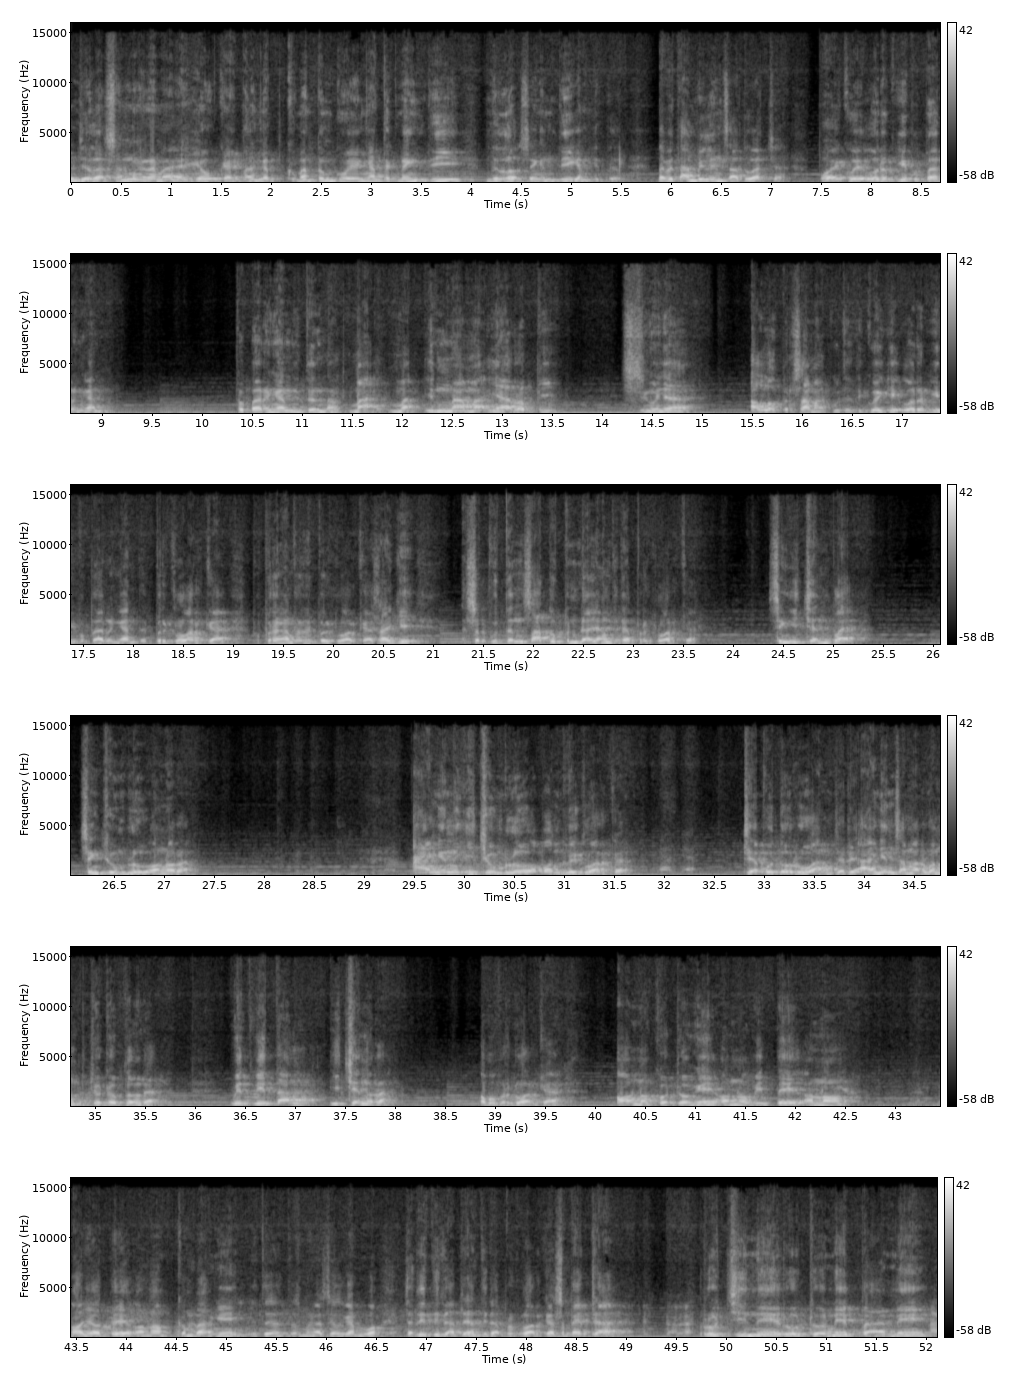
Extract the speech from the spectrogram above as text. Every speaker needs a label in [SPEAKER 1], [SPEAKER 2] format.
[SPEAKER 1] penjelasan mengenai mak ya oke banget. Gumantung kue ngadeg neng di ndelok sing ngendi kan gitu. Tapi tak ambilin satu aja. Pokoknya kue urip ki bebarengan. Bebarengan itu mak mak inna maknya Robi sesungguhnya Allah bersamaku. Jadi kue ki urip ki bebarengan berkeluarga bebarengan berarti berkeluarga. Saya sebutan satu benda yang tidak berkeluarga. Sing ijen plek sing jomblo onora angin ini jomblo apa duwe keluarga? Dia butuh ruang. Jadi angin sama ruang berjodoh betul enggak wit-witan ijen ora? Apa berkeluarga? Ono godonge ono wite ono oyote ono kembange itu ya, terus menghasilkan woh jadi tidak ada yang tidak berkeluarga. Sepeda. Rujine rudone bane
